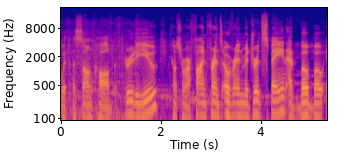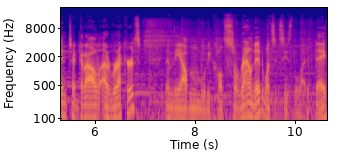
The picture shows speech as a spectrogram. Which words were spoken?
with a song called Through to You. comes from our fine friends over in Madrid, Spain at Bobo Integral Records. And the album will be called Surrounded once it sees the light of day.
